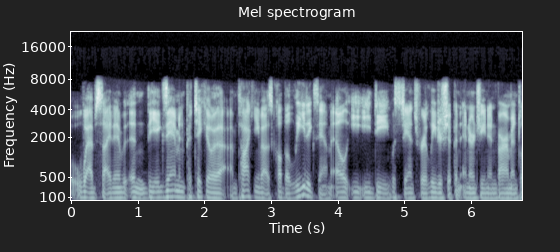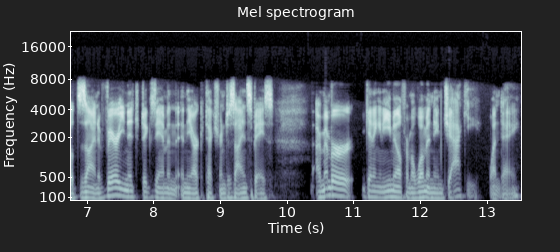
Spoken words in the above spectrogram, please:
website, and, and, the exam in particular that I'm talking about is called the LEED exam, L E E D, which stands for Leadership in Energy and Environmental Design, a very niched exam in, in the architecture and design space. I remember getting an email from a woman named Jackie one day.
